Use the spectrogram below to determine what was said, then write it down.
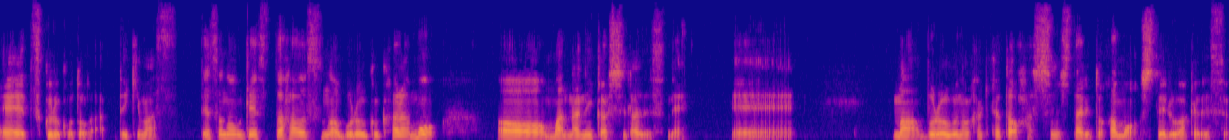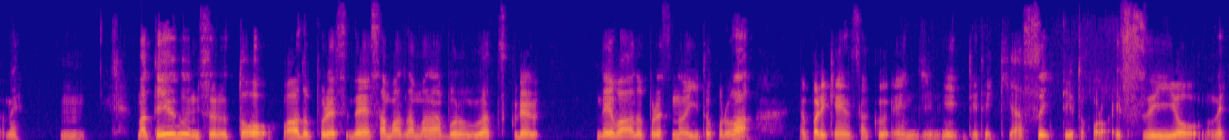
えー作ることができます。で、そのゲストハウスのブログからも、あまあ何かしらですね、えーまあブログの書き方を発信したりとかもしてるわけですよね。うん。まあっていうふうにすると、ワードプレスで様々なブログが作れる。で、ワードプレスのいいところは、やっぱり検索エンジンに出てきやすいっていうところ、SEO のね、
